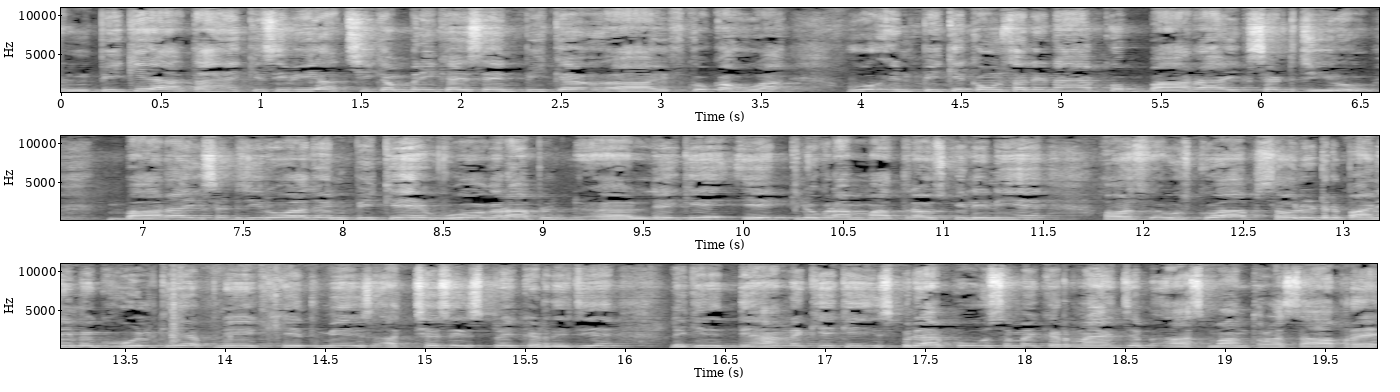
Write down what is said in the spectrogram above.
एन आता है, किसी भी अच्छी कंपनी का, जैसे एन पी इफ्को का हुआ, वो एन कौन सा लेना है आपको? बारह इकसठ ज़ीरो। बारह इकसठ ज़ीरो वाला जो एन है, वो अगर आप लेके एक किलोग्राम मात्रा उसकी लेनी है। और उसको आप सौ लीटर पानी में घोल के अपने खेत में अच्छे से स्प्रे कर दीजिए। लेकिन ध्यान रखिए कि स्प्रे आपको उस समय करना है जब आसमान थोड़ा साफ़ रहे।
